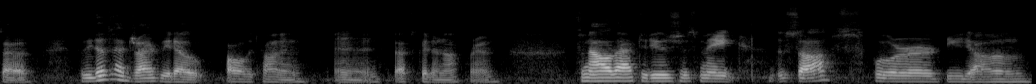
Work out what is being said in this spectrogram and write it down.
So because he does have dry feed out all the time, and that's good enough for him. So now all I have to do is just make the sauce for the um,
